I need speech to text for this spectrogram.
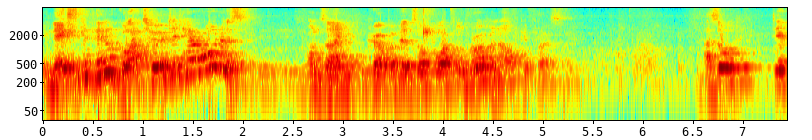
Im nächsten Kapitel, Gott tötet Herodes und sein Körper wird sofort von Würmern aufgefressen. Also die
